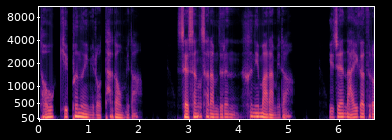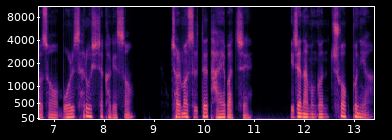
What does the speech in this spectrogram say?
더욱 깊은 의미로 다가옵니다. 세상 사람들은 흔히 말합니다. 이제 나이가 들어서 뭘 새로 시작하겠어? 젊었을 때 다 해봤지. 이제 남은 건 추억뿐이야.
